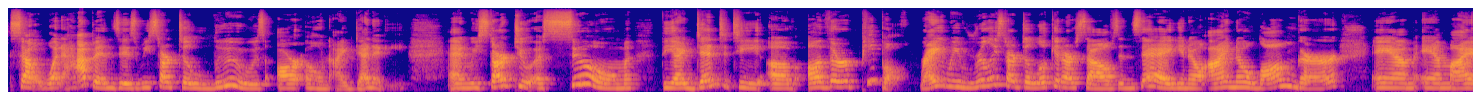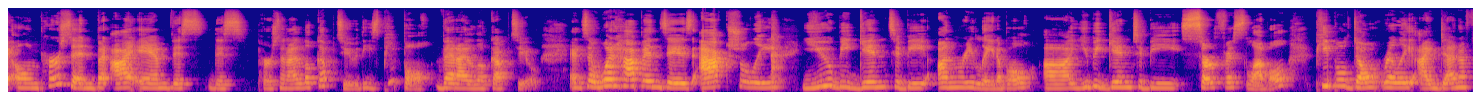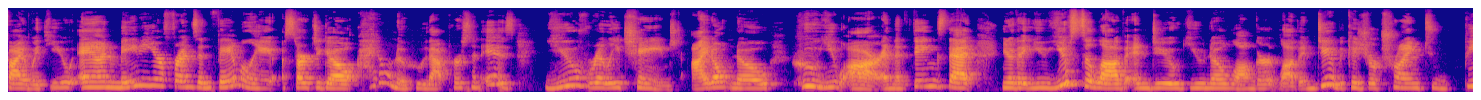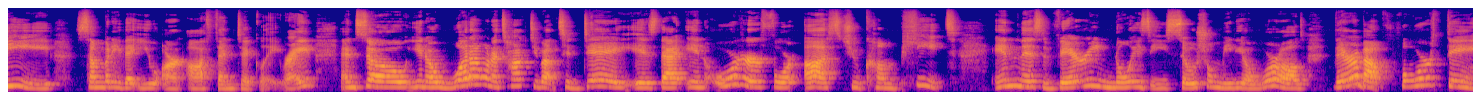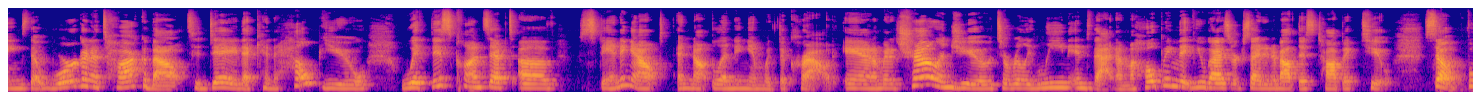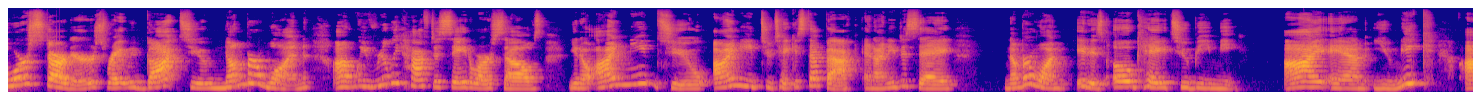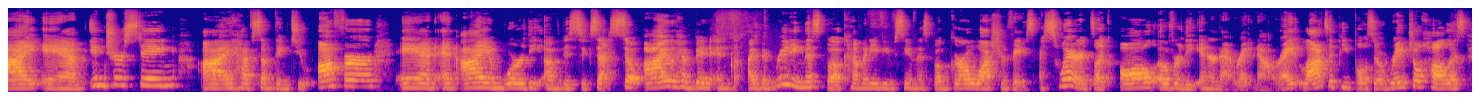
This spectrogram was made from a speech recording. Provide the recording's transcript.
So, what happens is we start to lose our own identity and we start to assume the identity of other people right? We really start to look at ourselves and say you know i no longer am am my own person but i am this this person i look up to these people that i look up to. And so what happens is actually you begin to be unrelatable uh, you begin to be surface level. People don't really identify with you and maybe your friends and family start to go i don't know who that person is. You've really changed. I don't know who you are. And the things that, you know, that you used to love and do, you no longer love and do because you're trying to be somebody that you aren't authentically, right? And so, you know, what I want to talk to you about today is that in order for us to compete in this very noisy social media world, there are about four things that we're going to talk about today that can help you with this concept of standing out and not blending in with the crowd. And I'm going to challenge you to really lean into that. And I'm hoping that you guys are excited about this topic too. So, for starters, right, we've got to number one, uh, we really have to say to ourselves, you know, I need to, I need to take a step back and I need to say, Number one, it is okay to be me. I am unique. I am interesting. I have something to offer, and and I am worthy of this success. So I have been and I've been reading this book. How many of you have seen this book, Girl Wash Your Face? I swear it's like all over the internet right now, right? Lots of people. So Rachel Hollis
